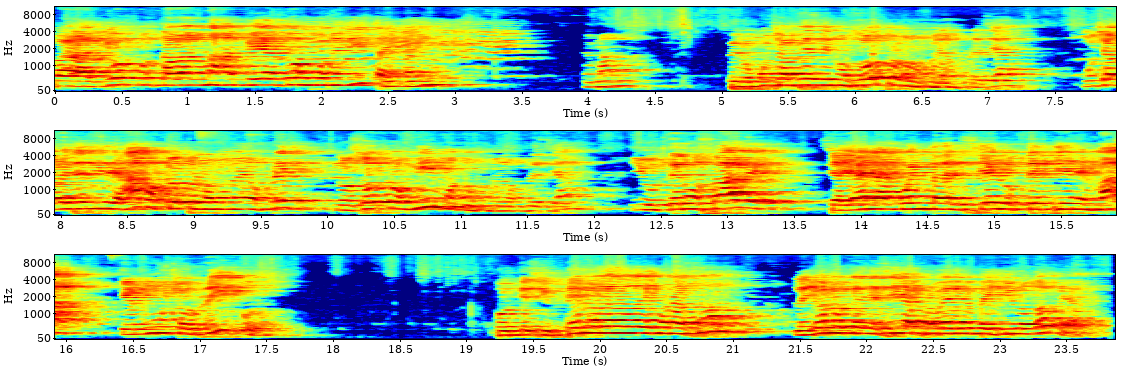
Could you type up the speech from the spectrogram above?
para Dios contaban más aquellas dos moneditas, imagínate, hermano. Pero muchas veces nosotros nos menospreciamos. Muchas veces ni dejamos que otros nos menosprecien. Nosotros mismos nos menospreciamos. Y usted no sabe si allá en la cuenta del cielo usted tiene más que muchos ricos. Porque si usted lo ha dado de corazón, leyó lo que decía Proverbios 21.2,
